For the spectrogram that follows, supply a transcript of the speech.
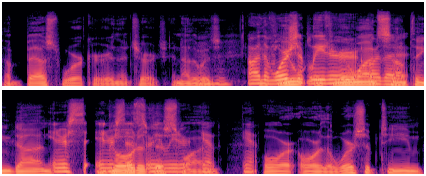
the best worker in the church. In other words, mm-hmm. Or the worship you, leader If you or want something done, Interse- go to this leader. one, Yep. Yep. or or the worship team.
